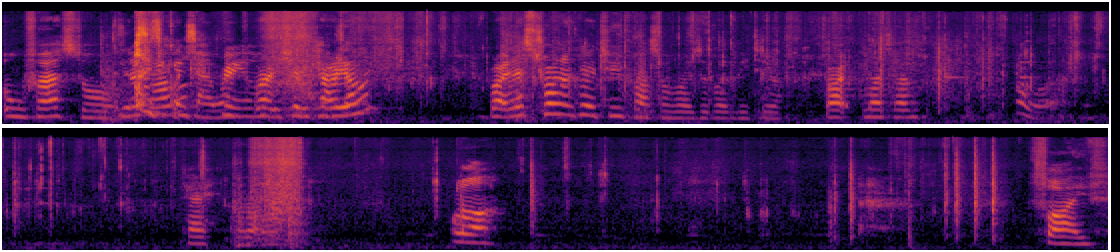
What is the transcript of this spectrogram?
all first or? No, it's got sour. Right, shall we carry on? Right, let's try not to go too fast, otherwise it won't be too. Right, my turn. Oh? Okay, I got one. Oh. Five.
